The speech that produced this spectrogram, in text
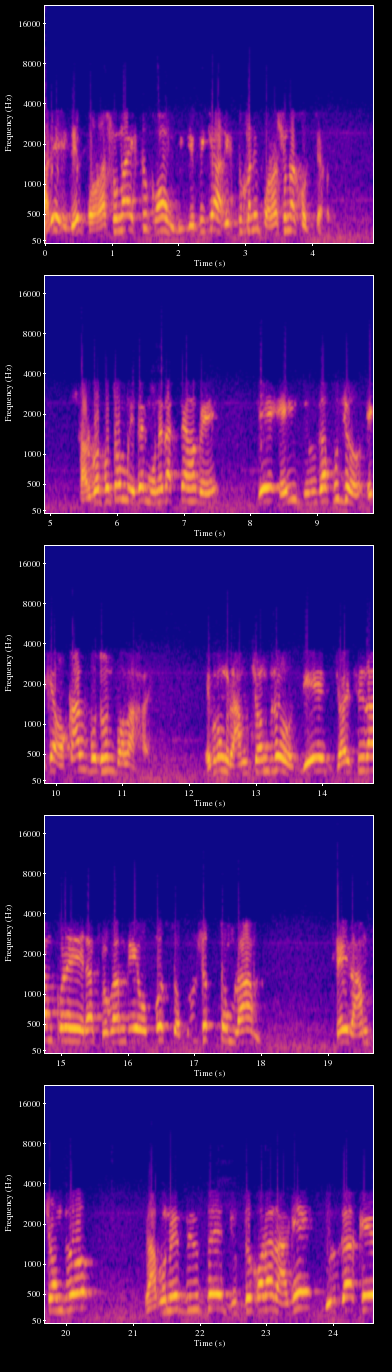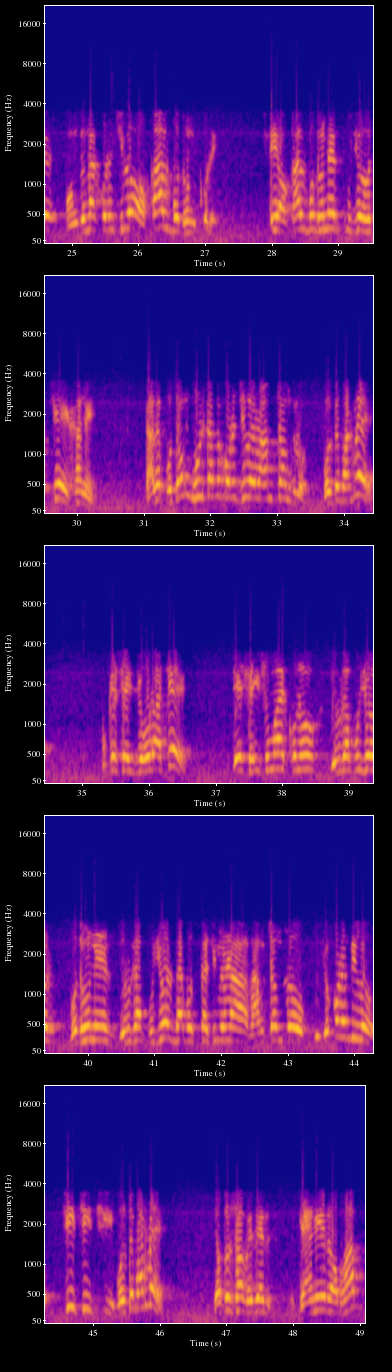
আরে, এদের পড়াশোনা একটু কম, বিজেপিকে আর একটুখানি পড়াশোনা করতে হবে। সর্বপ্রথম এদের মনে রাখতে হবে যে, এই দুর্গাপুজো একে অকাল বোধন বলা হয়। এবং রামচন্দ্র যে জয় শ্রীরাম করে এরা স্লোগান দিয়ে অভ্যস্ত, পুরুষোত্তম রাম, সেই রামচন্দ্র রাবণের বিরুদ্ধে যুদ্ধ করার আগে দুর্গাকে বন্দনা করেছিল অকাল বোধন করে। সেই অকাল বোধনের পুজো হচ্ছে এখানে। তাহলে প্রথম ভুলটা তো করেছিল রামচন্দ্র। বলতে পারবে? ওকে সেই জোর আছে? যে সেই সময় কোনো দুর্গাপুজোর, বোধনের দুর্গা পুজোর ব্যবস্থা ছিল না, রামচন্দ্র পুজো করে দিল। ছি ছি ছি, বলতে পারবে? যত সব এদের জ্ঞানের অভাব,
